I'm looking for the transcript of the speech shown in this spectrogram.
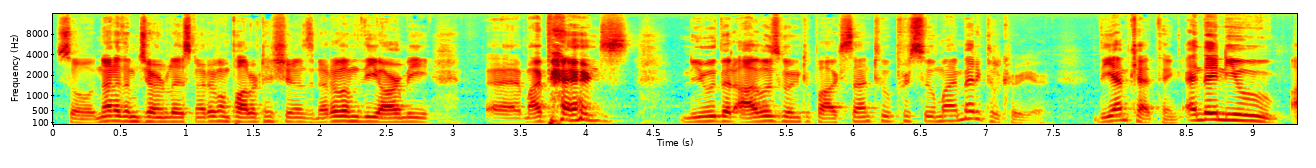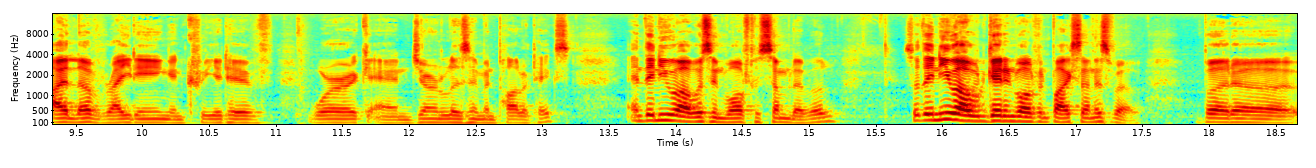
So none of them journalists, none of them politicians, none of them the army. Uh, my parents knew that I was going to Pakistan to pursue my medical career, the MCAT thing, and they knew I love writing and creative work and journalism and politics and they knew I was involved to some level. So they knew I would get involved in Pakistan as well. But uh,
